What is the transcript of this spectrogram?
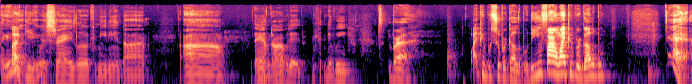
nigga Fuck you. you. You a strange little comedian, dog. Um, damn, dog. Did, did we? Bruh. White people super gullible. Do you find white people gullible? Yeah.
